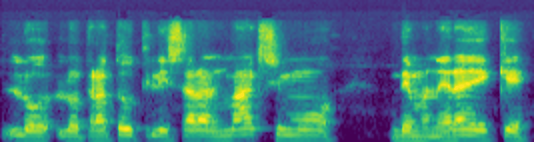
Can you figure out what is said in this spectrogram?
lo, lo, trata de utilizar al máximo, de manera de que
